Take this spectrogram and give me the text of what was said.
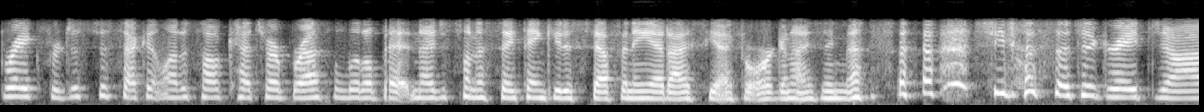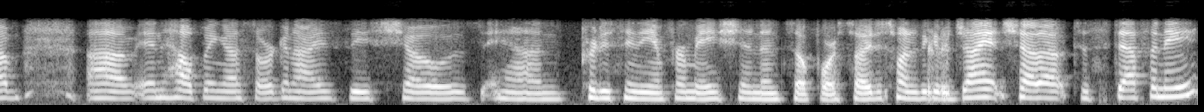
break for just a second. Let us all catch our breath a little bit. And I just want to say thank you to Stephanie at ICI for organizing this. she does such a great job um, in helping us organize these shows and producing the information and so forth. So I just wanted to give a giant shout out to Stephanie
